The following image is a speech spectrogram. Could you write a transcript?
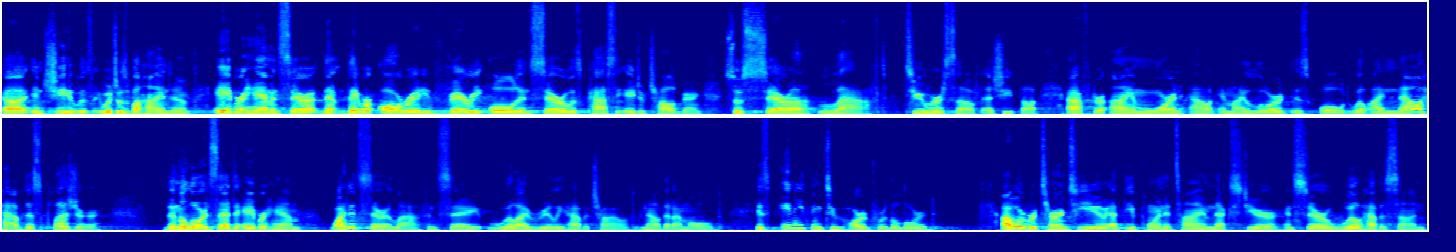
uh, and she was, which was behind him. Abraham and Sarah, they were already very old, and Sarah was past the age of childbearing. So Sarah laughed to herself as she thought, After I am worn out and my Lord is old, will I now have this pleasure? Then the Lord said to Abraham, Why did Sarah laugh and say, Will I really have a child now that I'm old? Is anything too hard for the Lord? I will return to you at the appointed time next year, and Sarah will have a son.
